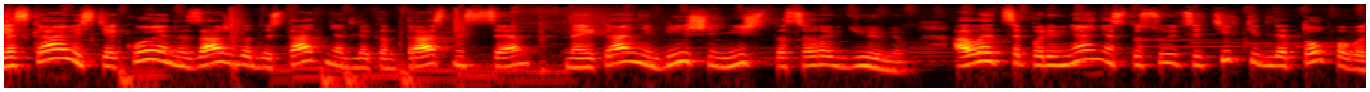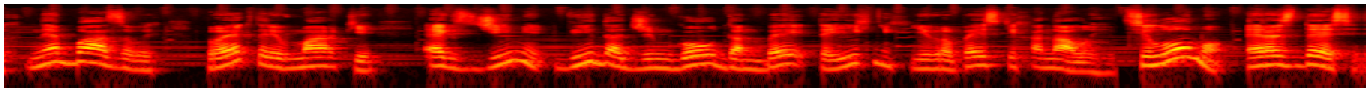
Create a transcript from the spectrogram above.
Яскравість якої не завжди достатня для контрастних сцен на екрані більше ніж 140 дюймів, але це порівняння стосується тільки для топових, не базових проекторів марки XGIMI, Vida, Jimgo, Danbei та їхніх європейських аналогів. В цілому RS10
